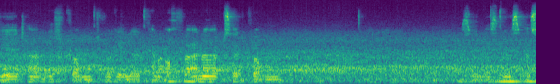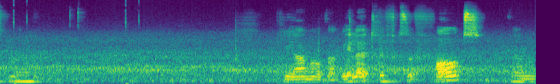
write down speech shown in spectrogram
geht, Heinrich kommt, Varela kann auch für eine Halbzeit kommen. So, lassen wir es erstmal. Guillermo Varela trifft sofort ähm,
